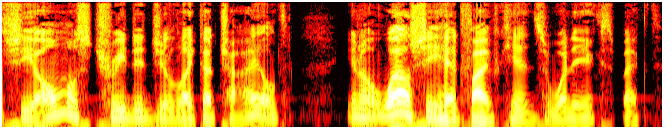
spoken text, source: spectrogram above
she almost treated you like a child. You know, well, she had five kids. What do you expect?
